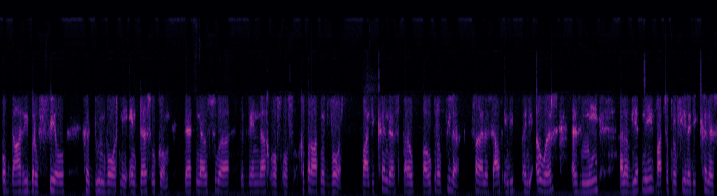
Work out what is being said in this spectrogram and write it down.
op daardie profiel gedoen word nie. En dis hoekom dit nou so noodwendig of of gepraat moet word. Want die kinders bou, bou profile vir hulle self en die en die ouers is nie hulle weet nie wat so profile die kinders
